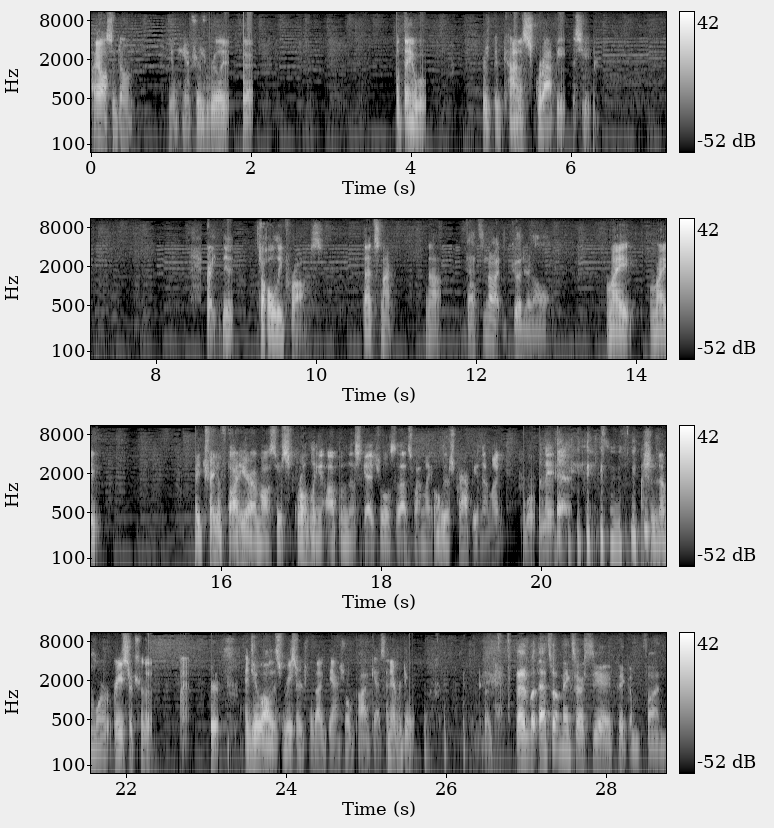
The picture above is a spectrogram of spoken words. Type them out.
I also don't. New Hampshire's really. Good. One thing has been kind of scrappy this year. Right, it's a Holy Cross. That's not not That's not good at all. my my my train of thought here. I'm also scrolling up on the schedule, so that's why I'm like, oh, they're scrappy. And then I'm like, what are they at? I should have done more research for the. I do all this research for like the actual podcast. I never do it. That's what, that's what makes our CA pick'em fun.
